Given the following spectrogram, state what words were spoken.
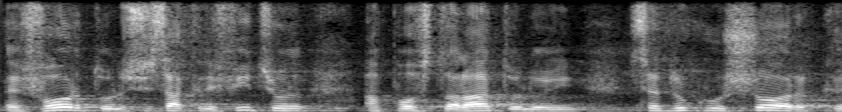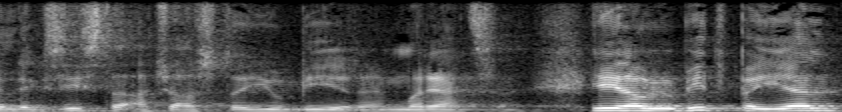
Efortul și sacrificiul apostolatului se duc ușor când există această iubire măreață. Ei l-au iubit pe El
